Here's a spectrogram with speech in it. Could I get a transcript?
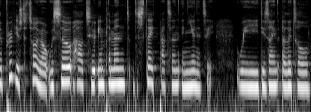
In a previous tutorial, we saw how to implement the state pattern in Unity. We designed a little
